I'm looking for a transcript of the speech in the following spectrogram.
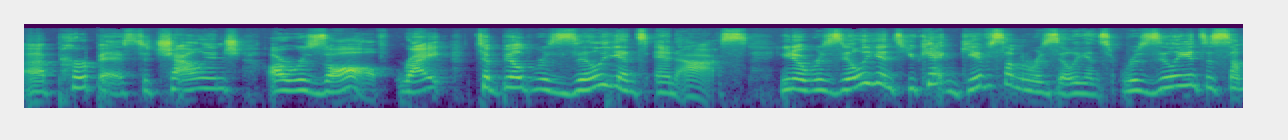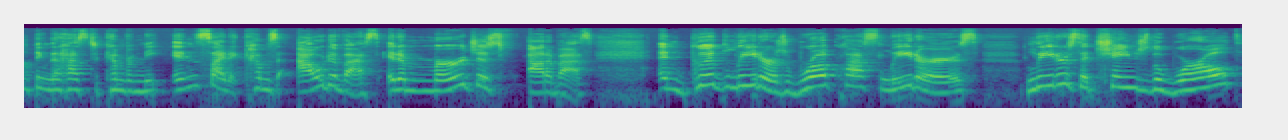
uh, purpose, to challenge our resolve, right? To build resilience in us. You know, resilience, you can't give someone resilience. Resilience is something that has to come from the inside, it comes out of us, it emerges out of us. And good leaders, world class leaders, leaders that change the world,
